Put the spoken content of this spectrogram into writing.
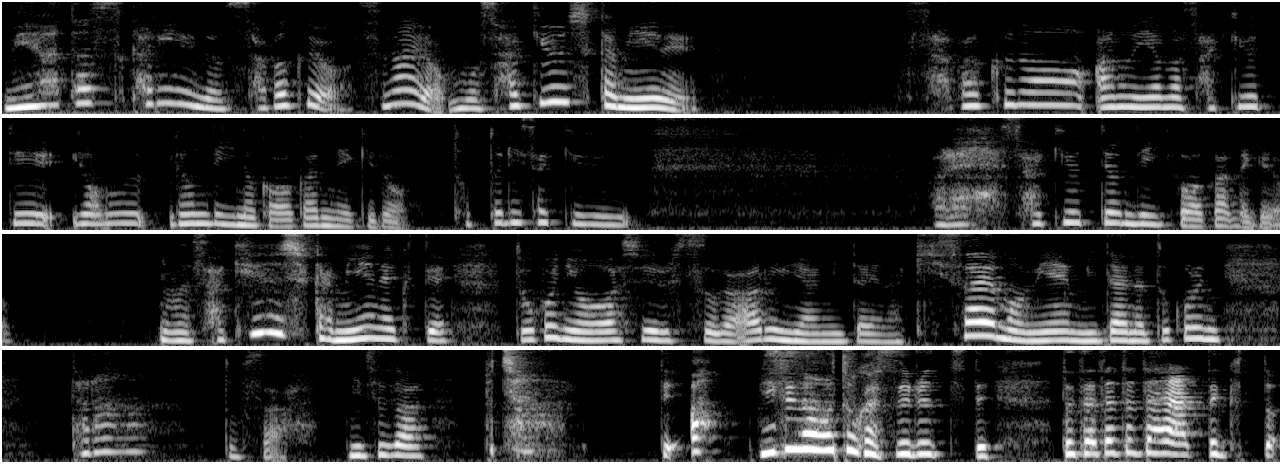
見渡す限りの砂漠よ。砂よ。もう砂丘しか見えねえ。砂漠のあの山砂丘って呼んでいいのか分かんないけど鳥取砂丘あれ？砂丘って呼んでいいか分かんないけど。でも砂丘しか見えなくてどこにオアシスがあるんやみたいな木さえも見えんみたいなところにタラーンとさ水がプチャンってあ水の音がするっつってダダダダダってくっと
